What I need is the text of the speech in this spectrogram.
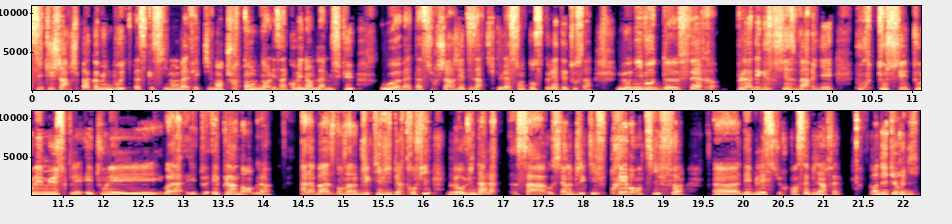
si tu charges pas comme une brute, parce que sinon, bah, effectivement, tu retombes dans les inconvénients de la muscu où euh, bah, tu as surchargé tes articulations, ton squelette et tout ça. Mais au niveau de faire plein d'exercices variés pour toucher tous les muscles et, tous les voilà et, plein d'angles à la base dans un objectif d'hypertrophie, bah, au final, ça a aussi un objectif préventif euh, des blessures quand c'est bien fait. Qu'en dis-tu, Rudy?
